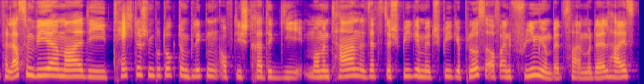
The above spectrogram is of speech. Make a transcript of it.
Verlassen wir mal die technischen Produkte und blicken auf die Strategie. Momentan setzt der Spiegel mit Spiegel Plus auf ein Freemium-Bezahlmodell, heißt,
